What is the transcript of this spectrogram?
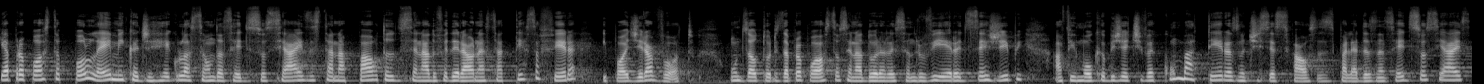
E a proposta polêmica de regulação das redes sociais está na pauta do Senado Federal nesta terça-feira e pode ir a voto. Um dos autores da proposta, o senador Alessandro Vieira, de Sergipe, afirmou que o objetivo é combater as notícias falsas espalhadas nas redes sociais,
